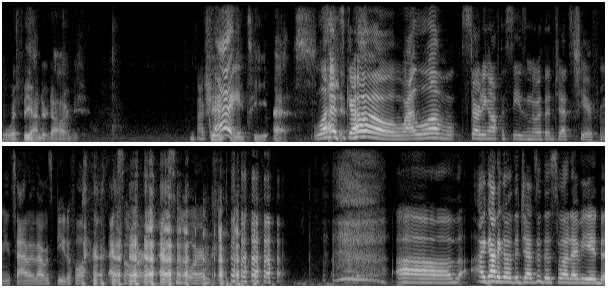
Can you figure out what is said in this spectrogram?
with the underdog. Okay. J-E-T-S. Let's Jets. go. I love starting off the season with a Jets cheer from you, Tyler. That was beautiful. Excellent work. Excellent work. um, I got to go with the Jets in this one. I mean,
